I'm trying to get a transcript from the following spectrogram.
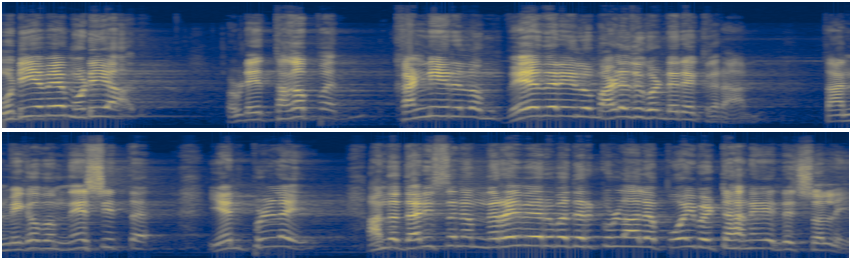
முடியவே முடியாது. அவருடைய தகப்பன் கண்ணீரிலும் வேதனையிலும் அழுது கொண்டிருக்கிறான். தான் மிகவும் நேசித்த என் பிள்ளை அந்த தரிசனம் நிறைவேறுவதற்குள்ளால போய்விட்டானே என்று சொல்லி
